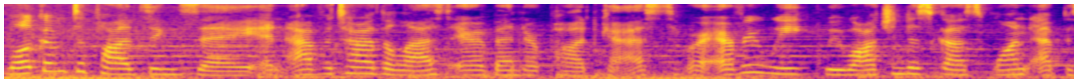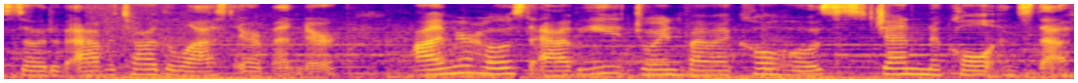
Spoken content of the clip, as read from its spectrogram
Welcome to Pod Sing Se, an Avatar The Last Airbender podcast, where every week we watch and discuss one episode of Avatar The Last Airbender. I'm your host, Abby, joined by my co hosts, Jen, Nicole, and Steph.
